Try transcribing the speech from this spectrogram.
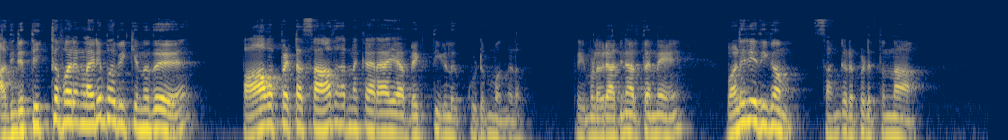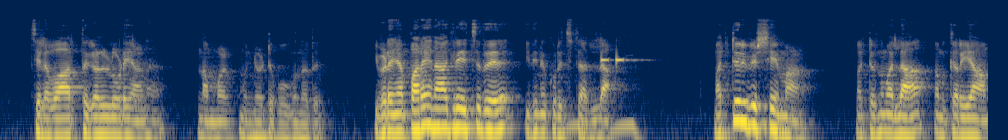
അതിന്റെ തിക്തഫലങ്ങൾ അനുഭവിക്കുന്നത് പാവപ്പെട്ട സാധാരണക്കാരായ വ്യക്തികൾ കുടുംബങ്ങളും. പ്രിയമുള്ളവർ അതിനാൽ തന്നെ വളരെയധികം സങ്കടപ്പെടുത്തുന്ന ചില വാർത്തകളിലൂടെയാണ് നമ്മൾ മുന്നോട്ട് പോകുന്നത്. ഇവിടെ ഞാൻ പറയാൻ ആഗ്രഹിച്ചത് ഇതിനെക്കുറിച്ചിട്ടല്ല. മറ്റൊരു വിഷയമാണ്. മറ്റൊന്നുമല്ല നമുക്കറിയാം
